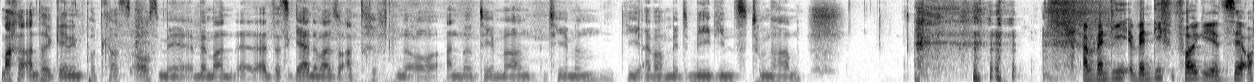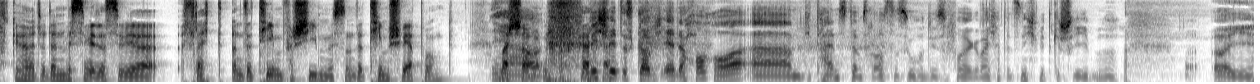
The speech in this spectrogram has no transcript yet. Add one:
machen andere Gaming-Podcasts auch, wenn man äh, das gerne mal so abtriften, oder andere Themen, Themen, die einfach mit Medien zu tun haben. Aber wenn die, wenn die Folge jetzt sehr oft gehört wird, dann wissen wir, dass wir vielleicht unsere Themen verschieben müssen, unser Themenschwerpunkt. Mal ja, schauen. Für mich wird es, glaube ich, eher der Horror, ähm, die Timestamps rauszusuchen, diese Folge, weil ich habe jetzt nicht mitgeschrieben. Oh je.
